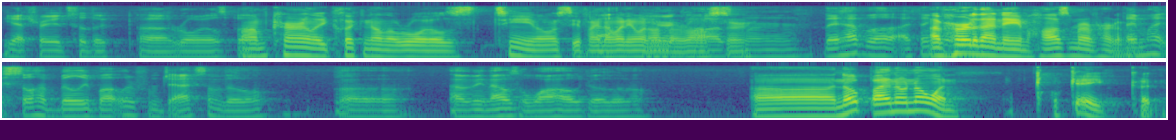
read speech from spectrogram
he got traded to the uh, Royals, but I'm currently clicking on the Royals team. I want to see if I know uh, anyone on the roster. Hosmer. They have a I think I've heard of that name, Hosmer. I've heard of They him. might still have Billy Butler from Jacksonville. Uh, I mean that was a while ago though. Uh, nope, I know no one. Okay, good.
